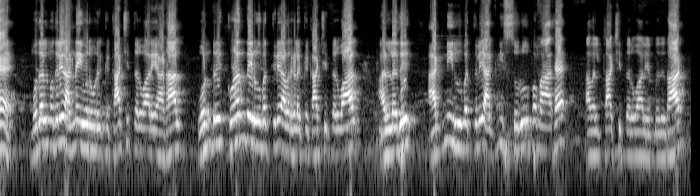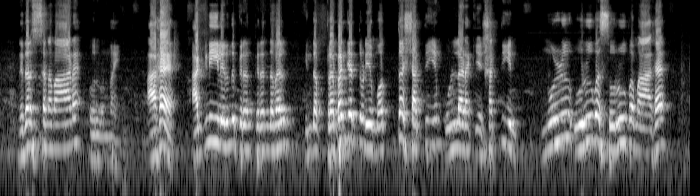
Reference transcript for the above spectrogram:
முதல் முதலில் அன்னை ஒருவருக்கு காட்சி தருவாரே ஆனால் ஒன்று குழந்தை ரூபத்திலே அவர்களுக்கு காட்சி தருவாள் அல்லது அக்னி ரூபத்திலே அக்னி சுரூபமாக அவள் காட்சி தருவாள் என்பதுதான் நிதர்சனமான ஒரு உண்மை. ஆக அக்னியிலிருந்து பிறந்- பிறந்தவள் இந்த பிரபஞ்சத்துடைய மொத்த சக்தியும் உள்ளடக்கிய சக்தியின் முழு உருவ சுரூபமாக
